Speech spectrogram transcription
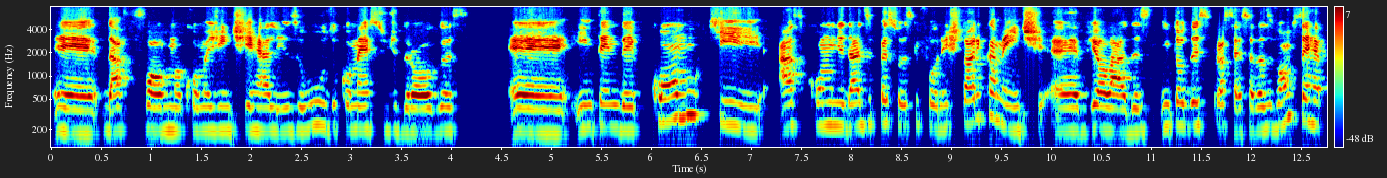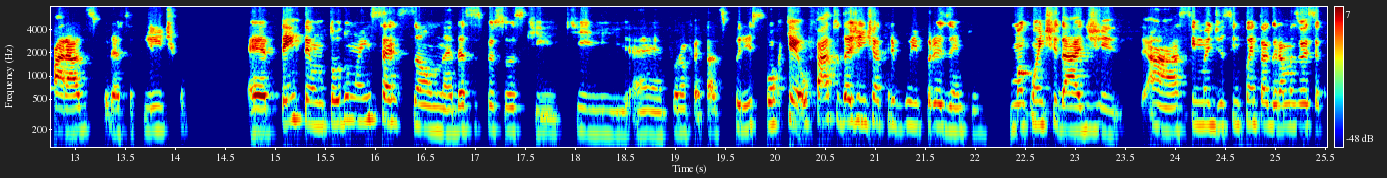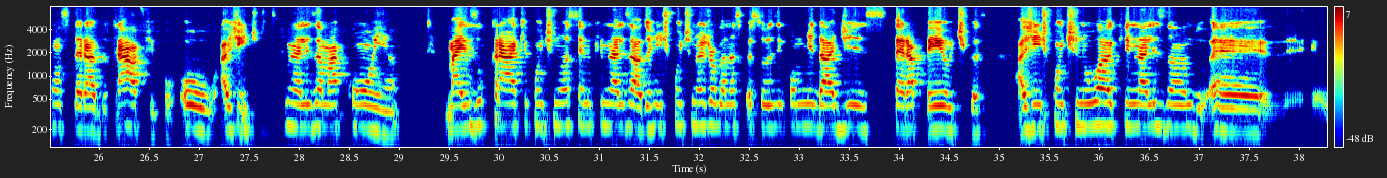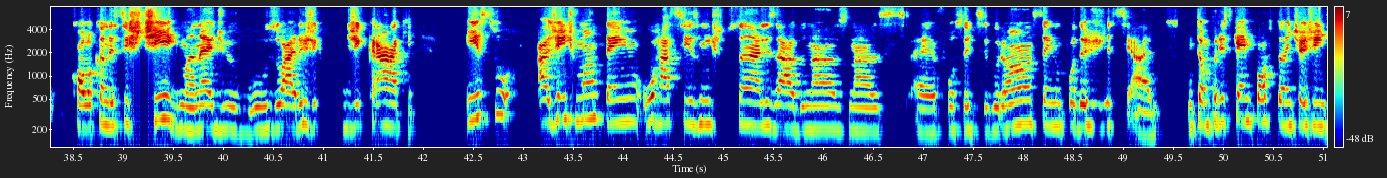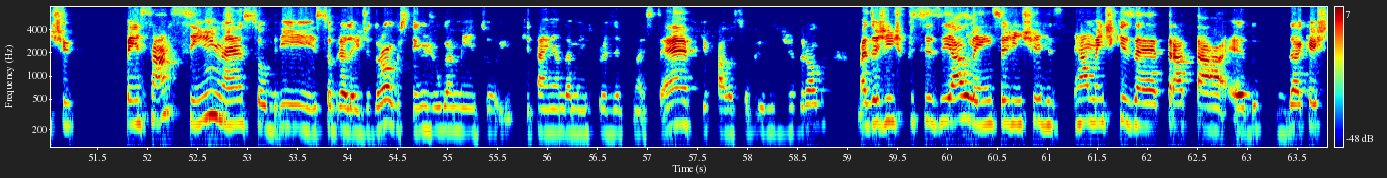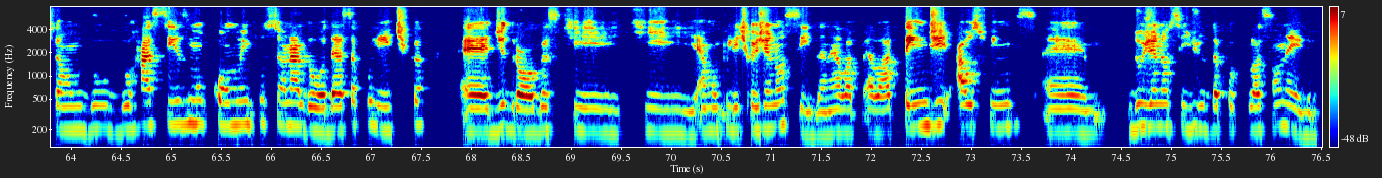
é, da forma como a gente realiza o uso, o comércio de drogas, é, entender como que as comunidades e pessoas que foram historicamente é, violadas em todo esse processo, elas vão ser reparadas por essa política, é, tem que ter um, toda uma inserção né, dessas pessoas que, que é, foram afetadas por isso, porque o fato da gente atribuir, por exemplo, uma quantidade ah, acima de 50 gramas vai ser considerado tráfico, ou a gente descriminaliza maconha, mas o crack continua sendo criminalizado, a gente continua jogando as pessoas em comunidades terapêuticas, a gente continua criminalizando, é, colocando esse estigma né, de usuários de, de crack. Isso a gente mantém o racismo institucionalizado nas, nas é, forças de segurança e no poder judiciário. Então, por isso que é importante a gente pensar sim, né, sobre, sobre a lei de drogas, tem um julgamento que está em andamento, por exemplo, no STF, que fala sobre o uso de drogas, mas a gente precisa ir além se a gente realmente quiser tratar é, do, da questão do, do racismo como impulsionador dessa política é, de drogas que, que é uma política genocida, né? Ela, ela atende aos fins é, do genocídio da população negra.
